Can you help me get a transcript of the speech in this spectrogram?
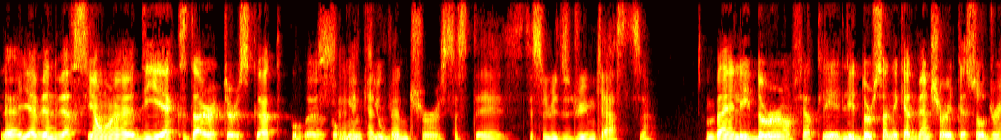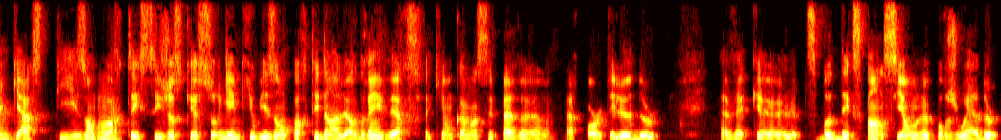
Là, il y avait une version euh, DX Director's Cut pour, pour Sonic GameCube. Adventure, ça c'était c'était celui du Dreamcast, ça? Ben, les deux, en fait, les, les deux Sonic Adventure étaient sur Dreamcast, puis ils ont Ouais. porté. C'est juste que sur GameCube, ils ont porté dans l'ordre inverse. Fait qu'ils ont commencé par, euh, par porter le 2 avec euh, le petit bout d'expansion là, pour jouer à deux.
